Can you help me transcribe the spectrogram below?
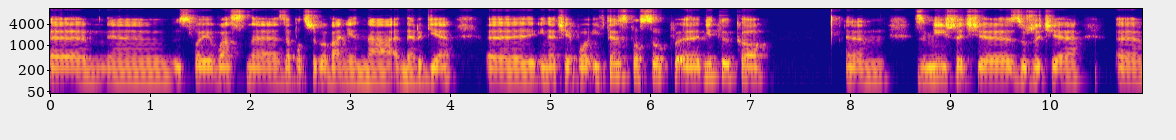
e, e, swoje własne zapotrzebowanie na energię i na ciepło, i w ten sposób nie tylko zmniejszyć e, zużycie e,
